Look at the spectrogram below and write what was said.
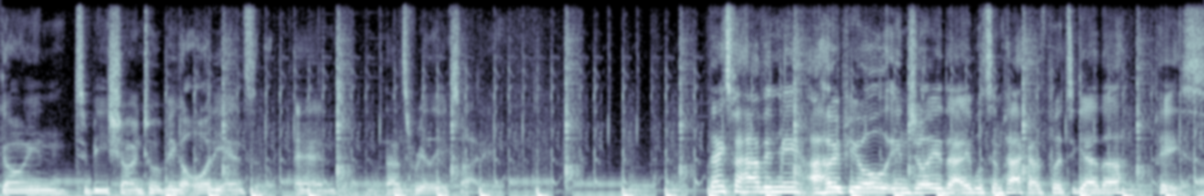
going to be shown to a bigger audience and that's really exciting. Thanks for having me. I hope you all enjoyed the Ableton pack I've put together. Peace.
